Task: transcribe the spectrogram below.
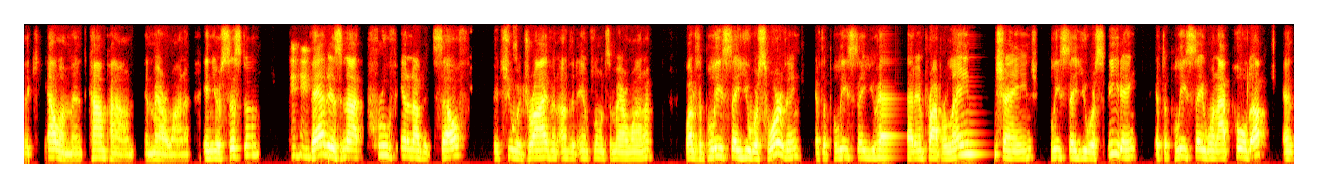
the element compound in marijuana in your system, Mm-hmm. That is not proof in and of itself that you were driving under the influence of marijuana. But if the police say you were swerving, if the police say you had improper lane change, police say you were speeding, if the police say when I pulled up and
